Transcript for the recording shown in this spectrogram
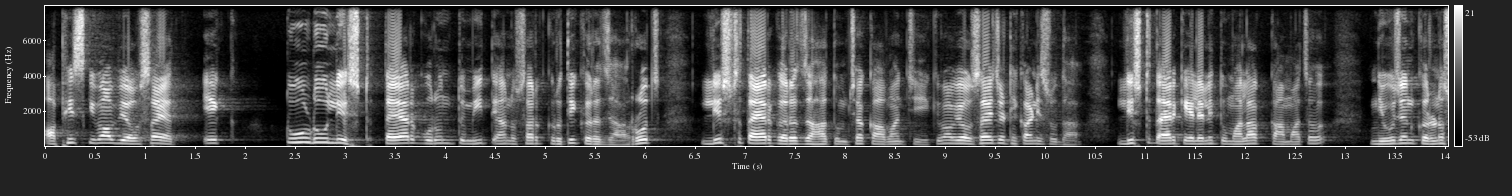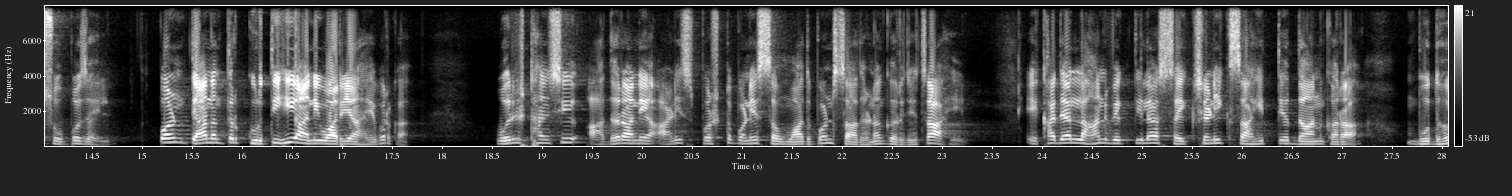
ऑफिस किंवा व्यवसायात एक टू डू लिस्ट तयार करून तुम्ही त्यानुसार कृती करत जा. रोज लिस्ट तयार करत जा तुमच्या कामांची किंवा व्यवसायाच्या ठिकाणीसुद्धा लिस्ट तयार केल्याने तुम्हाला कामाचं नियोजन करणं सोपं जाईल. पण त्यानंतर कृतीही अनिवार्य आहे बरं का. वरिष्ठांशी आदराने आणि स्पष्टपणे संवाद पण साधणं गरजेचं आहे. एखाद्या लहान व्यक्तीला शैक्षणिक साहित्य दान करा. बुध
